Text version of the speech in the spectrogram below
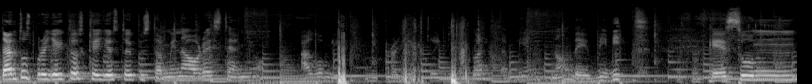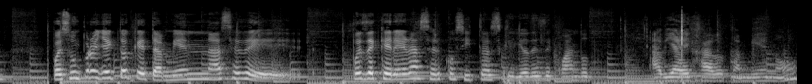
tantos proyectos que yo estoy, pues también ahora este año hago mi, De Vivit, que es un, pues un proyecto que también nace de, pues de querer hacer cositas que yo desde cuando había dejado también, ¿no?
